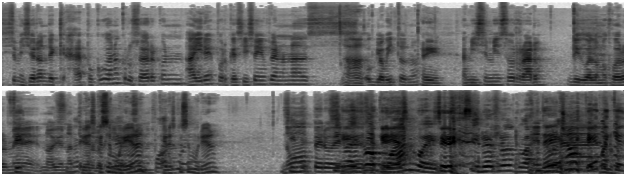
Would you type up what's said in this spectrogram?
Sí se me hicieron de que, ah, ¿a poco van a cruzar con aire? Porque sí se inflan unas Ajá. globitos, ¿no? sí. A mí se me hizo raro. Digo, a lo mejor me, Sí. no había una una- ¿Crees que se tecnología. murieran? ¿Crees que se güey. murieran? No, Si no- pero... Si eh, no es Rogue One, güey. Si no es Rogue One. De hecho, Fíjate Bueno. que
